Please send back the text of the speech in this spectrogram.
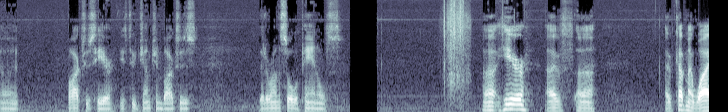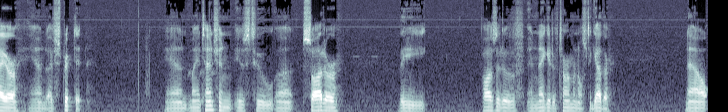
uh, boxes here these two junction boxes that are on the solar panels. Uh, here I've uh, I've cut my wire and I've stripped it. And my intention is to uh, solder the positive and negative terminals together. Now,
